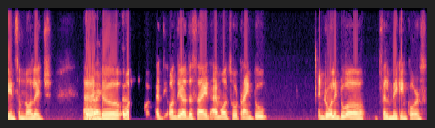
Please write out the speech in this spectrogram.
gain some knowledge. And Right. uh, on, at the, on the other side, I'm also trying to enroll into a filmmaking course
